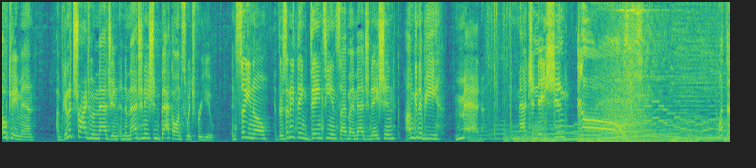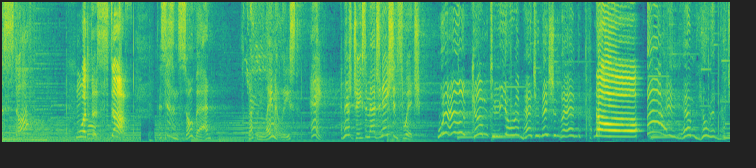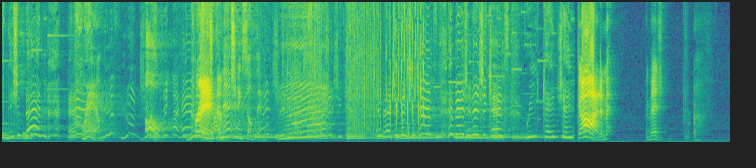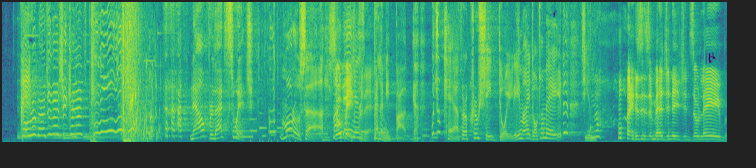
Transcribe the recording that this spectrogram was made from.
Okay, man. I'm gonna try to imagine an imagination back on switch for you. And so you know, if there's anything dainty inside my imagination, I'm gonna be mad. Imagination, go! What the stuff? What the stuff? This isn't so bad. Nothing lame, at least. Hey, and there's Jake's imagination switch. Welcome to your imagination land. No! I am your imagination band. Cram. If you just Oh. take my Try Cram! imagining something. imagination cans, imagination cans, imagination cans. We can shape God, ima- imagine. Your imagination cans. Now for that switch. Moro, sir. so my based name for is that. Bellamy Bug. Would you care for a crochet doily my daughter made? She Why is his imagination so lame?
